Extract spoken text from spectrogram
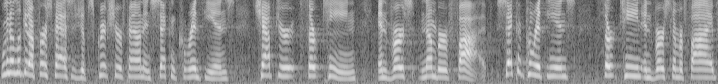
We're going to look at our first passage of scripture found in 2 Corinthians chapter 13 and verse number 5. 2 Corinthians 13 and verse number 5,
